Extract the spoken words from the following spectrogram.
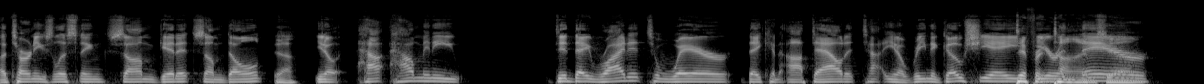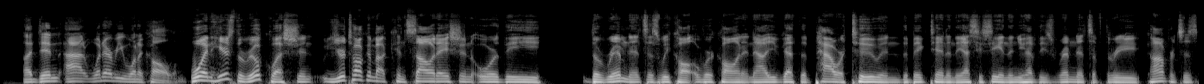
Attorneys listening, some get it, some don't. Yeah. You know, how how many did they write it to where they can opt out at you know, renegotiate Different here times, and there? Uh, didn't, whatever you want to call them. Well, and here's the real question: You're talking about consolidation or the the remnants, as we call we're calling it now. You've got the Power Two and the Big Ten and the SEC, and then you have these remnants of three conferences.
